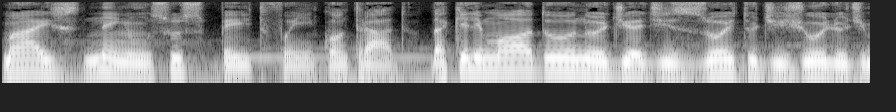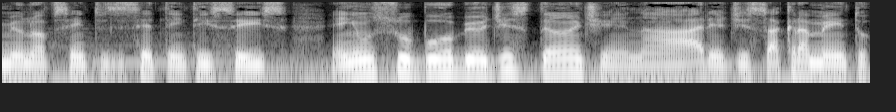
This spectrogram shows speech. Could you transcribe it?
mas nenhum suspeito foi encontrado. Daquele modo, no dia 18 de julho de 1976, em um subúrbio distante, na área de Sacramento,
